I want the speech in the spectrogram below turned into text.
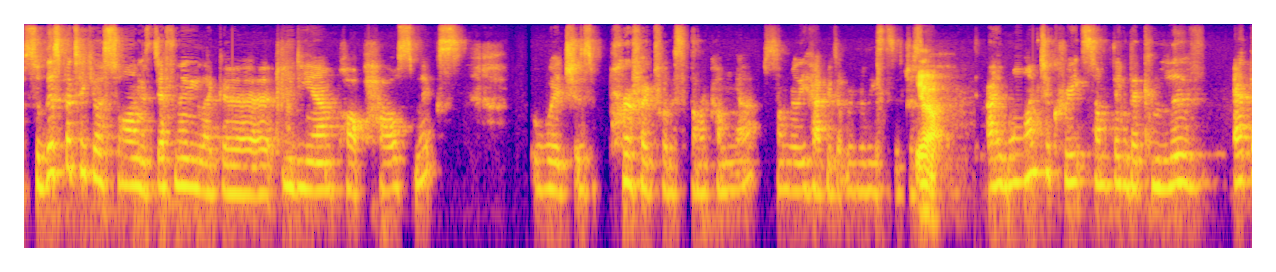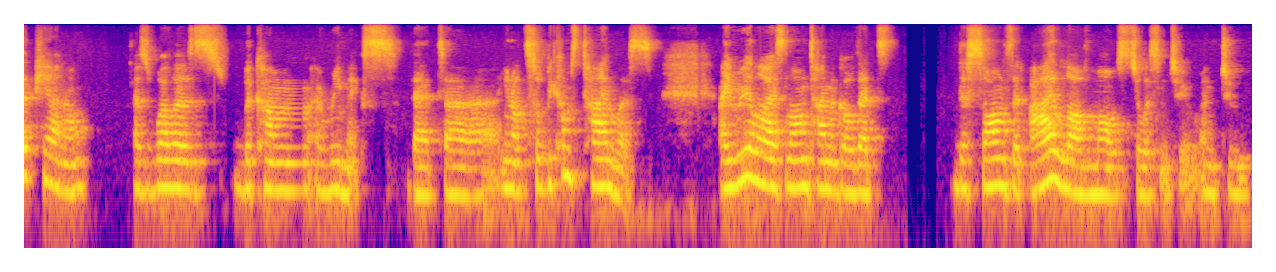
so this particular song is definitely like a EDM pop house mix, which is perfect for the summer coming up. So I'm really happy that we released it just Yeah. I want to create something that can live at the piano as well as become a remix that, uh, you know, so it becomes timeless. I realized a long time ago that the songs that I love most to listen to and to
